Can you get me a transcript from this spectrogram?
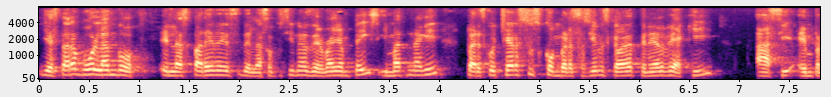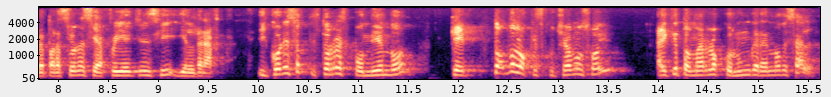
y estar volando en las paredes de las oficinas de Ryan Pace y Matt Nagy para escuchar sus conversaciones que van a tener de aquí hacia, en preparación hacia Free Agency y el draft. Y con eso te estoy respondiendo que todo lo que escuchamos hoy hay que tomarlo con un grano de sal.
